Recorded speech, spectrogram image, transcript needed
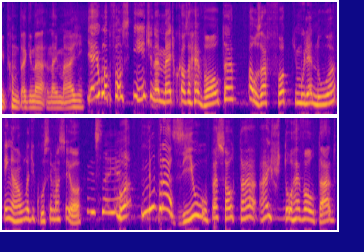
Então tá aqui na, na imagem. E aí o Globo falou o seguinte, né? Médico causa revolta ao usar foto de mulher nua em aula de curso em Maceió. Isso aí é. Boa. No Brasil, o pessoal tá. Ah, estou revoltado.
